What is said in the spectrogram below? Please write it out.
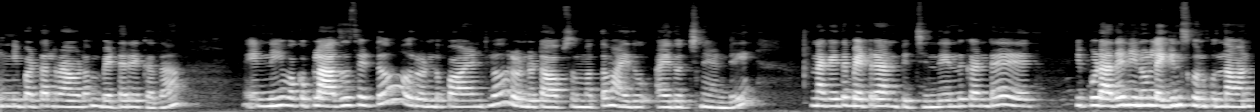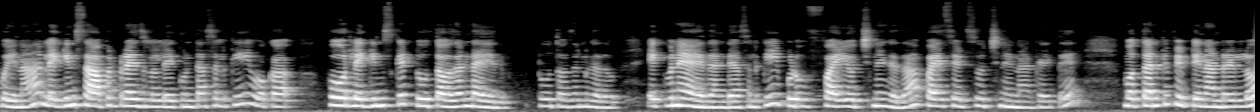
ఇన్ని బట్టలు రావడం బెటరే కదా. ఎన్ని ఒక ప్లాజో సెట్ రెండు పాయింట్లు రెండు టాప్స్ మొత్తం ఐదు ఐదు వచ్చినాయండి. నాకైతే బెటర్ అనిపించింది. ఎందుకంటే ఇప్పుడు అదే నేను లెగిన్స్ కొనుక్కుందామని పోయినా. లెగిన్స్ ఆఫర్ ప్రైస్లో లేకుంటే అసలుకి ఒక ఫోర్ లెగ్గిన్స్కే టూ థౌజండ్ అయ్యేది. టూ థౌజండ్ కదా. ఎక్కువనే అయ్యేదండి అసలుకి. ఇప్పుడు ఫైవ్ వచ్చినాయి కదా ఫైవ్ సెట్స్ వచ్చినాయి నాకైతే. మొత్తానికి ఫిఫ్టీన్ హండ్రెడ్లో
